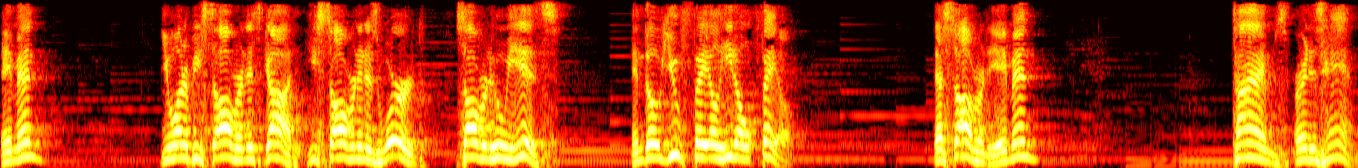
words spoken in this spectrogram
Amen? You want to be sovereign, it's God. He's sovereign in his word, sovereign who he is. And though you fail, he don't fail. That's sovereignty. Amen? Times are in his hand.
